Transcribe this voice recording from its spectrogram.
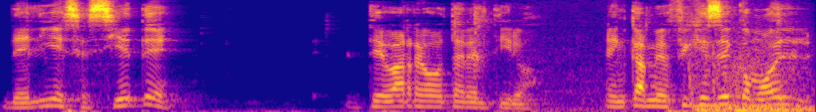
del IS-7 te va a rebotar el tiro. En cambio, fíjese como él,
